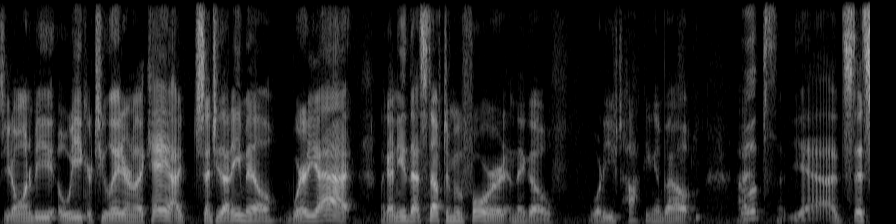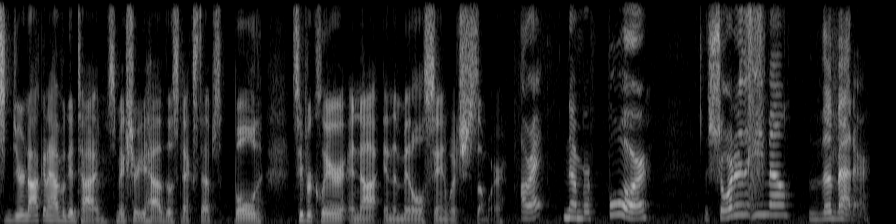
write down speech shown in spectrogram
Because you don't want to be a week or two later and like, hey, I sent you that email. Where are you at? Like, I need that stuff to move forward, and they go, what are you talking about? Whoops. I, yeah, it's it's you're not gonna have a good time. So make sure you have those next steps bold, super clear, and not in the middle sandwich somewhere. All right. Number four, the shorter the email, the better.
